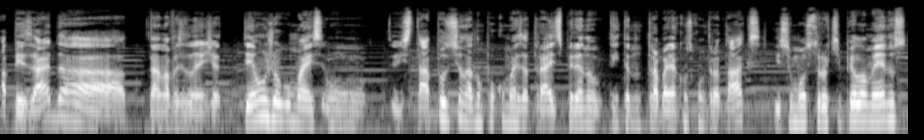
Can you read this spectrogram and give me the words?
apesar da, da Nova Zelândia ter um jogo mais. Um, estar posicionado um pouco mais atrás, esperando, tentando trabalhar com os contra-ataques, isso mostrou que pelo menos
